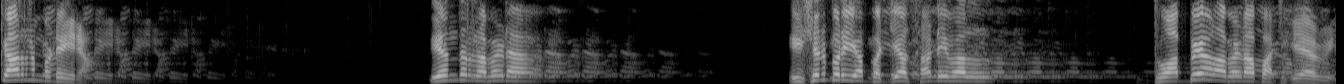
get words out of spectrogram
ਕਰਨ ਮਡੇਰਾ। ਇਹ ਅੰਦਰ ਬੜਾ ਈਸ਼ਨਪੁਰੀਆ ਭੱਜਿਆ ਸਾਡੇ ਵੱਲ। ਦੁਆਬੇ ਵਾਲਾ ਬੇੜਾ ਭੱਜ ਗਿਆ ਵੀ।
